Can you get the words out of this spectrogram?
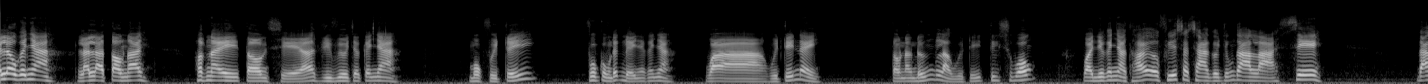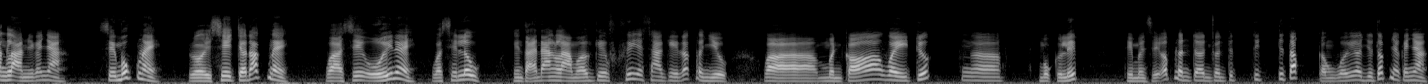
Hello cả nhà, lại là Toàn đây. Hôm nay Toàn sẽ review cho cả nhà một vị trí vô cùng đắc địa nha cả nhà. Và vị trí này Toàn đang đứng là vị trí tuyến số 4. Và như cả nhà thấy ở phía xa xa của chúng ta là xe đang làm nha cả nhà. Xe múc này, rồi xe chở đất này, và xe ủi này, và xe lưu. Hiện tại đang làm ở kia phía xa xa kia rất là nhiều. Và mình có quay trước ờ, một clip thì mình sẽ up lên trên kênh TikTok cộng với ờ, YouTube nha cả nhà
